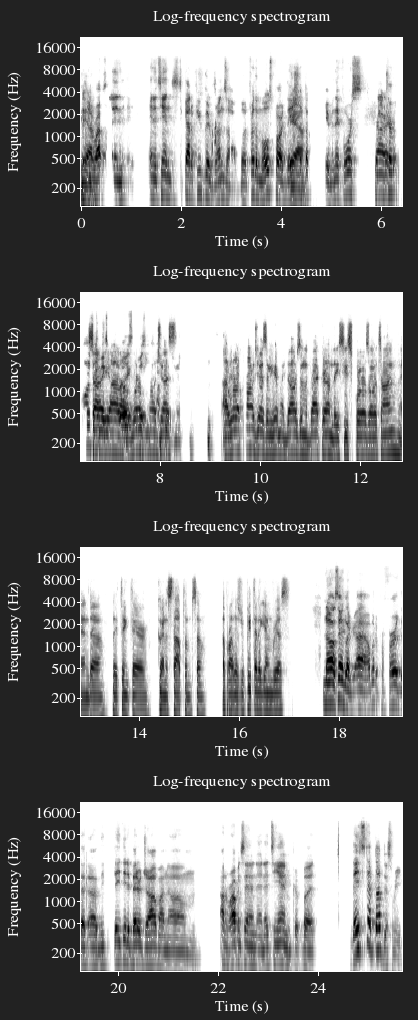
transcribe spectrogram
You know, Yeah. Robinson and, and Etienne got a few good runs off, but for the most part, they Yeah. stepped up the game and they forced Sorry, Trevor sorry, to make uh, some throws. I will apologize. I will apologize if you hear my dogs in the background. They see squirrels all the time and uh they think they're going to stop them. So apologize. Repeat that again, Rios. No, I'm saying like uh, I would have preferred that uh, they, they did a better job on um on Robinson and Etienne, but they stepped up this week.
